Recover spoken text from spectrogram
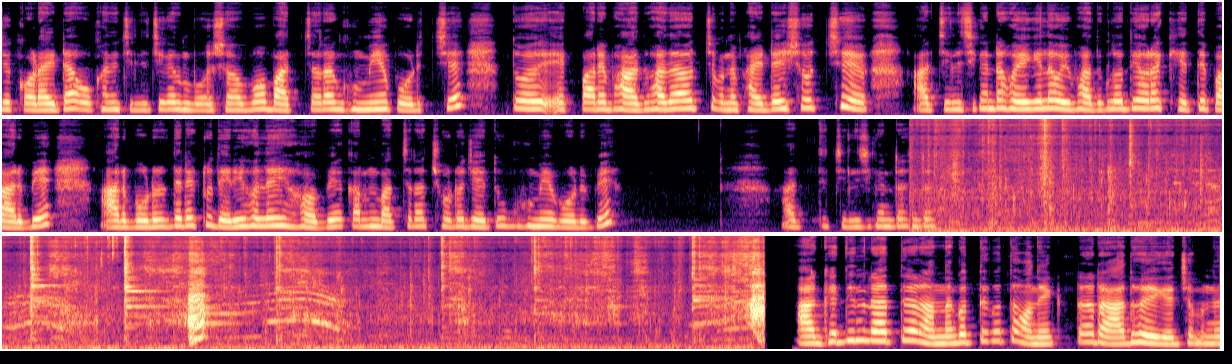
যে কড়াইটা, ওখানে চিলি চিকেন বসাবো, বাচ্চারা ঘুমিয়ে পড়ছে। তো একবারে ভাত ভাজা হচ্ছে মানে ফ্রাইড রাইস হচ্ছে, আর চিলি চিকেনটা হয়ে গেলে ওই ভাতগুলো দিয়ে ওরা খেতে পারবে। আর বড়োদের একটু দেরি হলেই হবে, কারণ বাচ্চারা ছোট যেহেতু ঘুমিয়ে পড়বে। আর চিলি চিকেনটা আগের দিন রাতে রান্না করতে করতে অনেকটা রাত হয়ে গেছে। মানে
